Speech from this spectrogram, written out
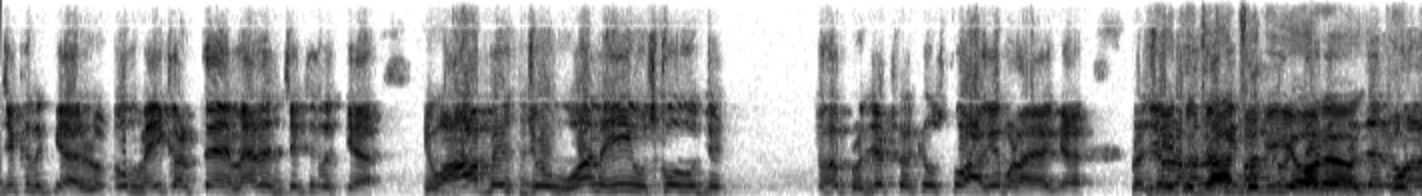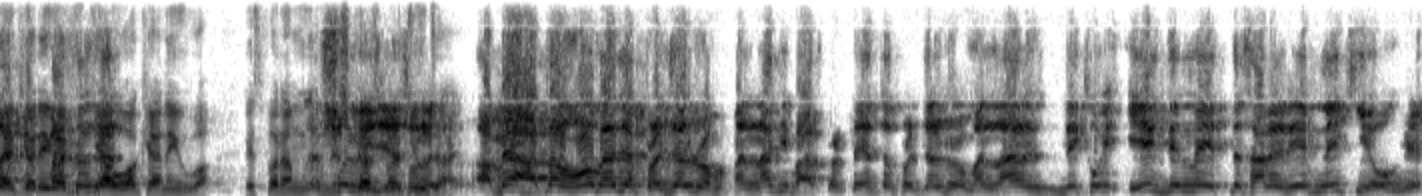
ज़िक्र किया लोग नहीं करते हैं मैंने ज़िक्र किया कि हम्म। वहाँ पे जो हुआ नहीं उसको जो है प्रोजेक्ट करके उसको आगे बढ़ाया गया ये तो जाँच होगी और कोर्ट तय करेगा कि क्या हुआ क्या नहीं हुआ इस पर हम निष्कर्ष पर क्यों जाए। अब मैं आता हूँ मैं जब प्रज्वल रोमन्ना की बात करते हैं तो प्रज्वल रोमन्ना देखो एक दिन में इतने सारे रेप नहीं किए होंगे।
